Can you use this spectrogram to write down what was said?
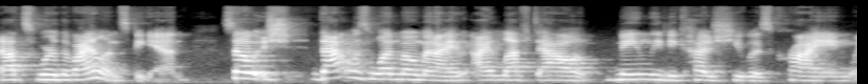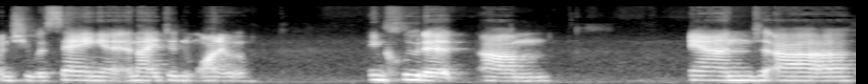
that's where the violence began. So that was one moment I, I left out mainly because she was crying when she was saying it and i didn't want to include it. Um, and uh,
